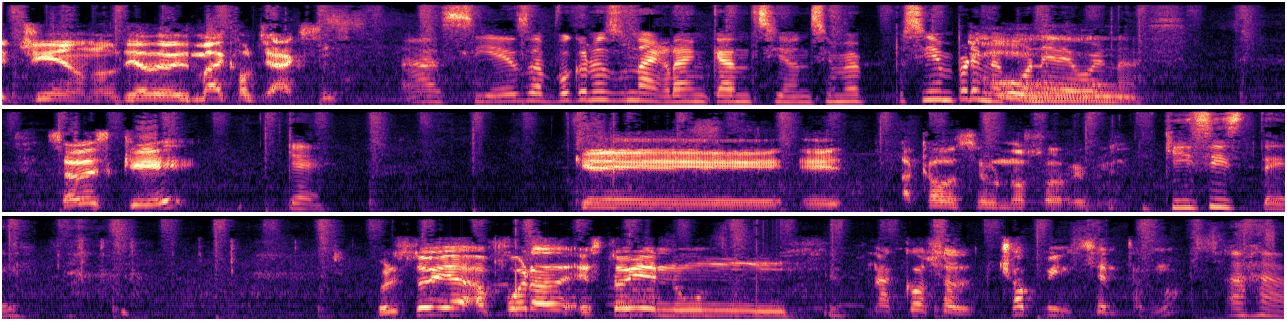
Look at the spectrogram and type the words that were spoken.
Billie Jean, el día de hoy Michael Jackson. Así es, ¿a poco no es una gran canción? Siempre me, pone de oh. buenas. ¿Sabes qué? ¿Qué? Que eh, acabo de hacer un oso horrible. ¿Qué hiciste? Pero estoy afuera, estoy en un, una cosa, shopping center, ¿no? Ajá.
